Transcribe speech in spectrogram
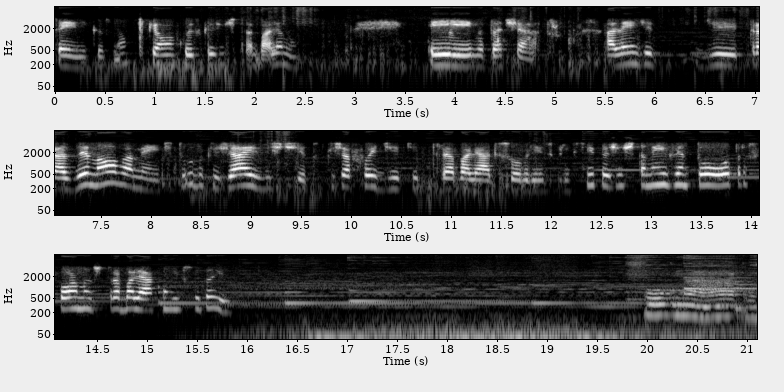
cênicas, não? que é uma coisa que a gente trabalha muito. E no teatro. Além de, de trazer novamente tudo que já existia, tudo que já foi dito e trabalhado sobre esse princípio, a gente também inventou outras formas de trabalhar com isso daí. Fogo na água,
